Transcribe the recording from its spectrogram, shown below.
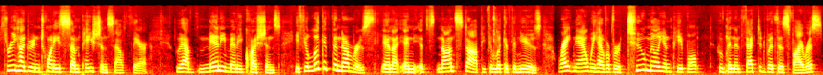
320 some patients out there who have many, many questions. If you look at the numbers, and, and it's nonstop if you look at the news, right now we have over 2 million people who've been infected with this virus.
